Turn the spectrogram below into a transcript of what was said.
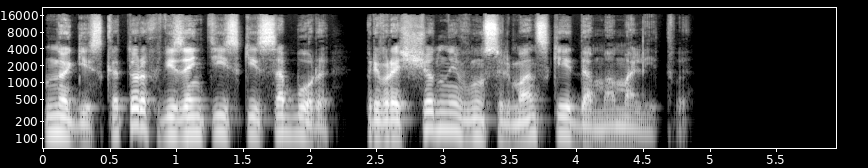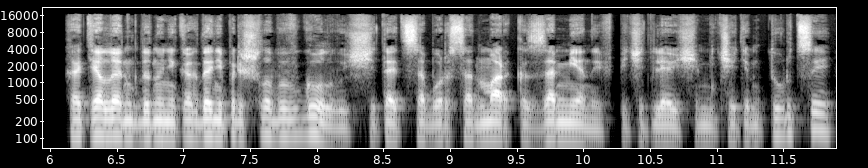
многие из которых византийские соборы, превращенные в мусульманские дома молитвы. Хотя Лэнгдону никогда не пришло бы в голову считать собор Сан-Марко заменой впечатляющим мечетям Турции,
